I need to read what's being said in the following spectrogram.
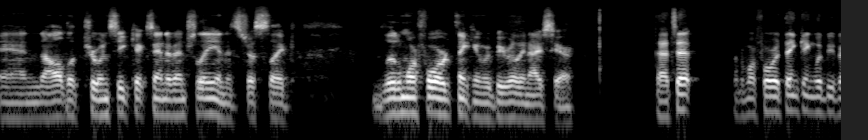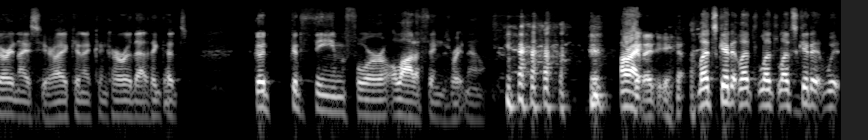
and all the truancy kicks in eventually. And it's just like a little more forward thinking would be really nice here. That's it. A little more forward thinking would be very nice here. I can concur with that. I think that's good good theme for a lot of things right now. All right, Good idea. let's get it. Let let let's get it. We,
